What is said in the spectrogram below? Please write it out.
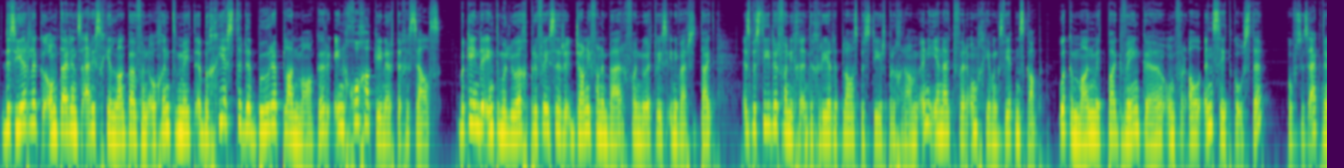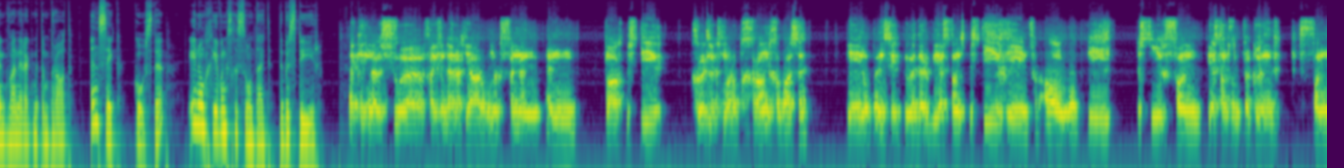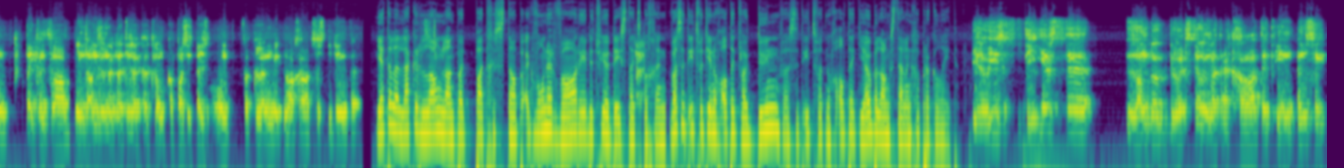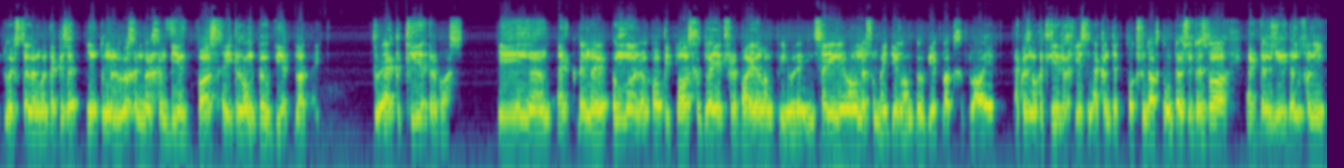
Dis heerlik om tydens RSG Landbou vanoggend met 'n begeesterde boereplanmaker en gogga-kenner te gesels. Bekende entomoloog professor Johnny van den Berg van Noordwes Universiteit is bestuurder van die geïntegreerde plaasbestuursprogram in die eenheid vir omgewingswetenskap. Ook 'n man met baie wenke om veral insetkoste, of soos ek dink wanneer ek met hom praat, insekkoste en omgewingsgesondheid te bestuur. Ek het nou so 35 jaar ondervinding in plaagbestuur grootliks maar op graangewasse en op insekdoder weerstandsbestuur en veral op die bestuur van weerstandsontwikkeling van teikenplaag en dan doen ek natuurlik 'n klomp kapasiteitsontwikkeling met nagraadse studente. Jy het al 'n lekker lang landboupad gestap. Ek wonder waar het dit vir jou destyds begin? Was dit iets wat jy nog altyd wou doen? Was dit iets wat nog altyd jou belangstelling geprikkel het? Eloise, die eerste landbou blootstelling wat ek gehad het en insek blootstelling want ek is 'n entomoloog in Murgenbeen was uit landbou weekblad uit toe ek 'n kleuter was. En um, ek by my ouma en oupa op die plaas gebly het vir 'n baie lang periode en sy in die aande vir my deur landbou weekblad geblaai het. Ek was nog 'n kleuter gewees en ek kan dit tot vandag toe onthou. So dis waar ek dink hierdie ding van die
